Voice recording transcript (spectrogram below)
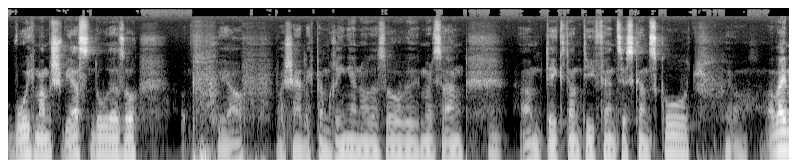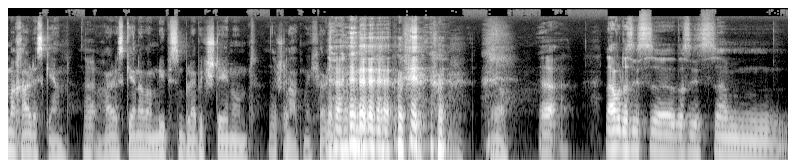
wo ich mir am schwersten tue oder so, pf, ja, wahrscheinlich beim Ringen oder so, würde ich mal sagen. Ähm, Takedown-Defense ist ganz gut. Ja. Aber ich mache alles gern. Ja. Ich mache alles gern, aber am liebsten bleibe ich stehen und Okay. schlag mich halt. ja. Ja, Na, aber das ist, äh, das ist ähm,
